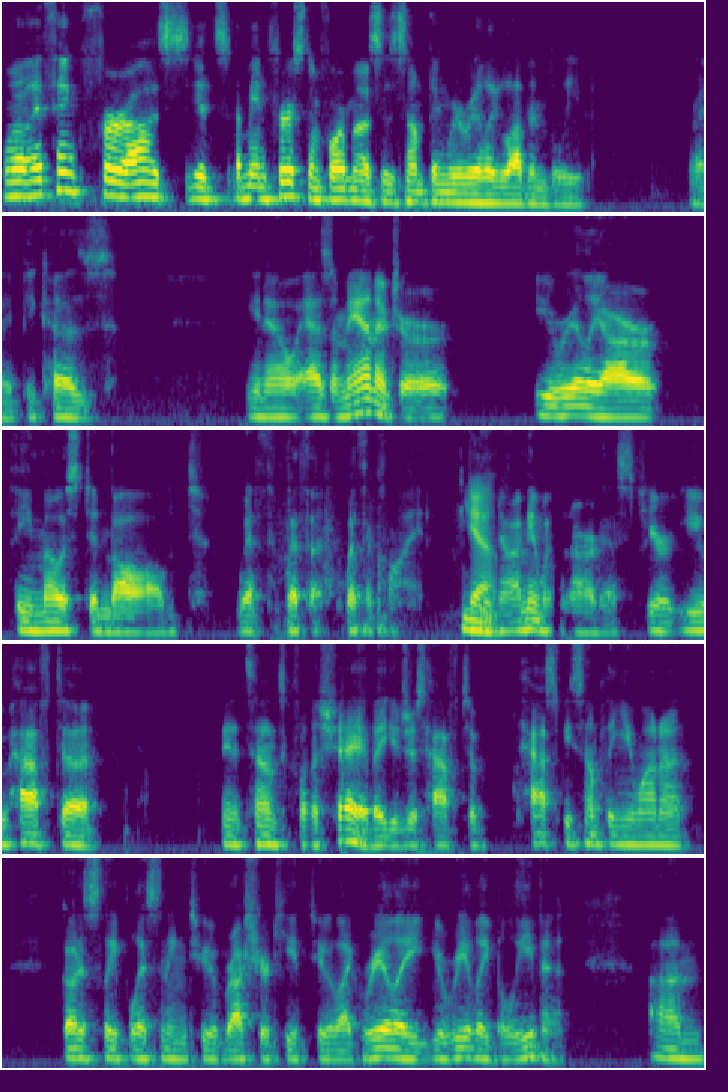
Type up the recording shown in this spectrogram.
Well, I think for us, it's, I mean, first and foremost, is something we really love and believe in, right? Because, you know, as a manager, you really are the most involved with with a with a client. Yeah. You know, I mean, with an artist, you're you have to. I mean, it sounds cliche, but you just have to. It has to be something you want to go to sleep listening to, brush your teeth to. Like really, you really believe in. Um,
